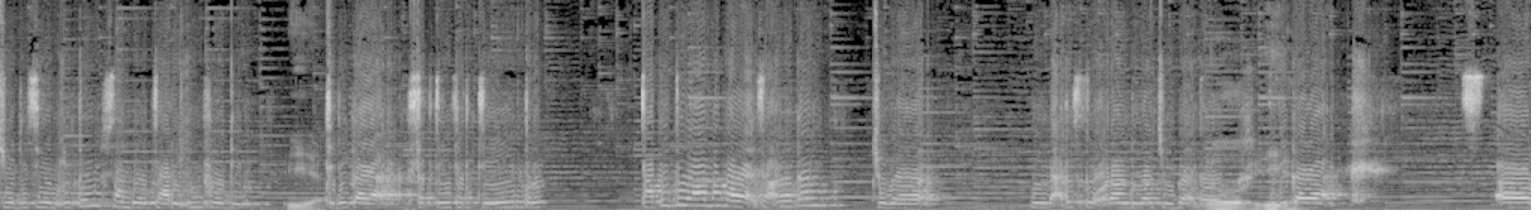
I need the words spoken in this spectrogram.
yudisium itu sambil cari info di iya jadi kayak searching searching terus tapi itu lama kayak soalnya kan juga minta restu orang tua juga kan Oh, jadi iya. kayak eh,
